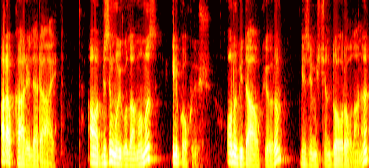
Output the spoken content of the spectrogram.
Arap karilere ait. Ama bizim uygulamamız ilk okuyuş. Onu bir daha okuyorum. Bizim için doğru olanı.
